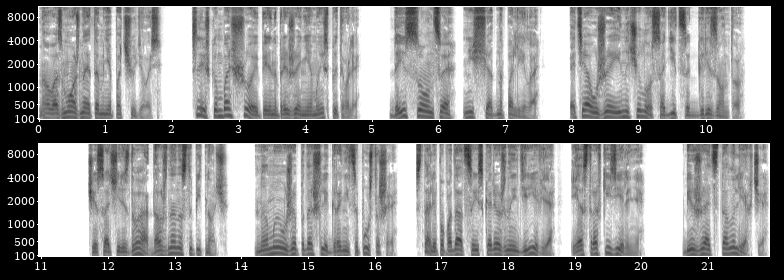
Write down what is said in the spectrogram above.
но, возможно, это мне почудилось. Слишком большое перенапряжение мы испытывали. Да и солнце нещадно палило, хотя уже и начало садиться к горизонту. Часа через два должна наступить ночь. Но мы уже подошли к границе пустоши, стали попадаться искореженные деревья и островки зелени. Бежать стало легче,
